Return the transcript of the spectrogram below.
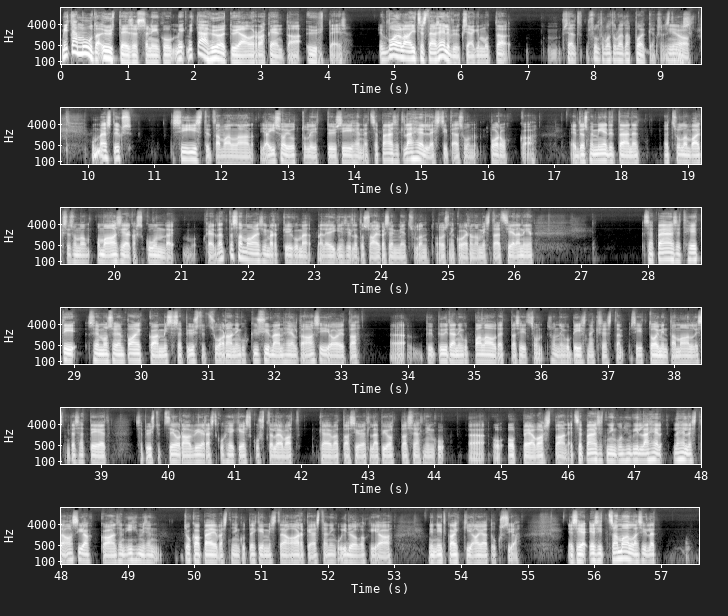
mitä muuta yhteisössä, niin kuin, mitä hyötyjä on rakentaa yhteisö? Voi olla itsestäänselvyyksiäkin, mutta sieltä sulta voi tulla jotain poikkeuksellista. Joo. Mun mielestä yksi siisti tavallaan ja iso juttu liittyy siihen, että sä pääset lähelle sitä sun porukkaa. Että jos me mietitään, että, että sulla on vaikka se sun oma asiakaskunta, käytetään tätä samaa esimerkkiä, kun mä, mä leikin sillä tuossa aikaisemmin, että sulla olisi ne koiranomistajat siellä, niin sä pääset heti semmoiseen paikkaan, missä sä pystyt suoraan niin kuin kysymään heiltä asioita, pyytää niin kuin palautetta siitä sun, sun niin kuin bisneksestä, siitä toimintamallista, mitä sä teet – sä pystyt seuraamaan vierestä, kun he keskustelevat, käyvät asioita läpi, ottaa sieltä niin kuin, ä, oppeja vastaan. Että sä pääset niin kuin hyvin lähelle, lähelle sitä asiakkaan, sen ihmisen joka päivästä niin kuin tekemistä ja arkea, sitä niin kuin ideologiaa, niin niitä kaikkia ajatuksia. Ja, se, ja sitten samalla sille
